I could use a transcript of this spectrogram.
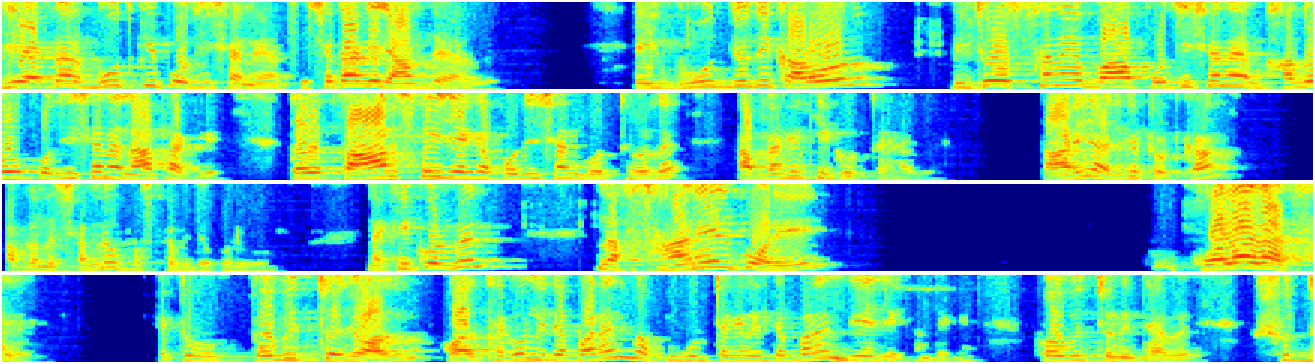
যে আপনার বুধ কি পজিশনে আছে, সেটা আগে জানতে হবে। এই বুধ যদি কারোর নিচু স্থানে বা পজিশনে ভালো পজিশনে না থাকে, তাহলে তার সেই জায়গা পজিশন করতে হলে আপনাকে কি করতে হবে? তারই আজকে টোটকা আপনাদের সামনে উপস্থাপিত করব। না, কি করবেন? না, স্নানের পরে কলা গাছে একটু পবিত্র জল, কল থেকেও নিতে পারেন বা পুকুর থেকে নিতে পারেন যে যেখান থেকে পবিত্র নিতে হবে। শুদ্ধ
